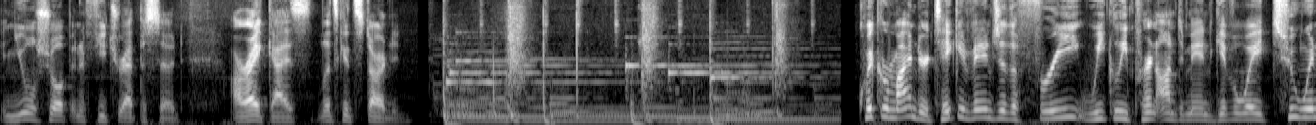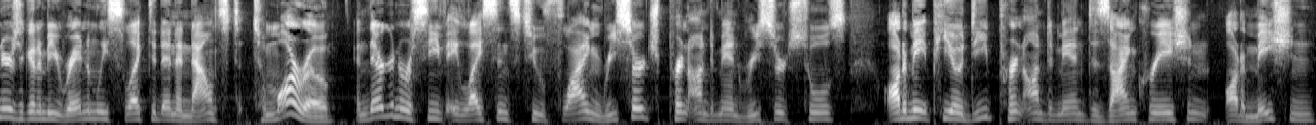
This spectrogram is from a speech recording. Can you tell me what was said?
and you will show up in a future episode. All right, guys, let's get started. Quick reminder take advantage of the free weekly print on demand giveaway. Two winners are going to be randomly selected and announced tomorrow, and they're going to receive a license to Flying Research, print on demand research tools, Automate POD, print on demand design creation, automation,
